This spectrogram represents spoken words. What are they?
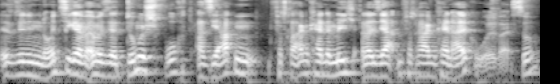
also in den 90ern war immer dieser dumme Spruch, Asiaten vertragen keine Milch, Asiaten vertragen keinen Alkohol, weißt du?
